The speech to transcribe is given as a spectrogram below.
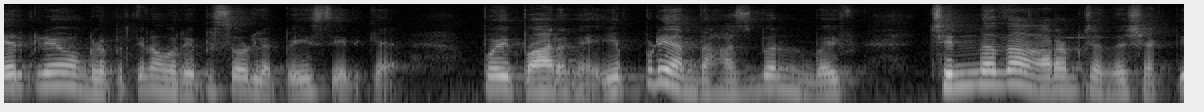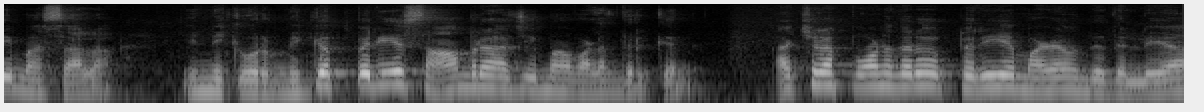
ஏற்கனவே அவங்கள பற்றி நான் ஒரு எபிசோடில் பேசியிருக்கேன். போய் பாருங்கள் எப்படி அந்த ஹஸ்பண்ட் அண்ட் ஒய்ஃப் சின்னதாக ஆரம்பித்த அந்த சக்தி மசாலா இன்றைக்கி ஒரு மிகப்பெரிய சாம்ராஜ்யமாக வளர்ந்துருக்குன்னு. ஆக்சுவலாக போன தடவை பெரிய மழை வந்தது இல்லையா?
